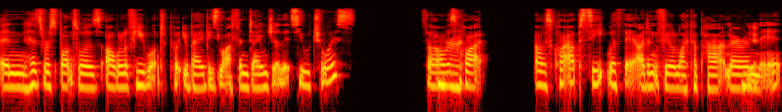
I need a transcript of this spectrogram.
and his response was, Oh, well, if you want to put your baby's life in danger, that's your choice. So I was quite, I was quite upset with that. I didn't feel like a partner in yeah. that.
